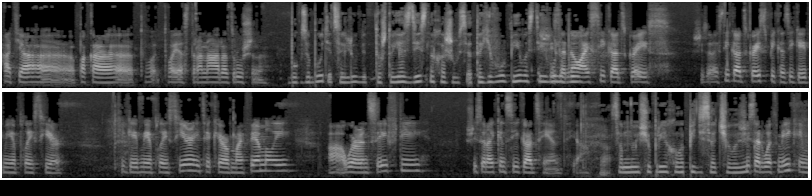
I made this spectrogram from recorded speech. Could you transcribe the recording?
хотя пока тв- твоя страна разрушена? Бог заботится и любит то, что я здесь нахожусь. Это Его милость и She Его said, No, любовь. I see God's grace. She said, I see God's grace because He gave me a place here. He gave me a place here. He took care of my family. Uh, we're in safety. She said, I can see God's hand. Yeah. Со мной еще приехало 50 She человек. said, with me came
